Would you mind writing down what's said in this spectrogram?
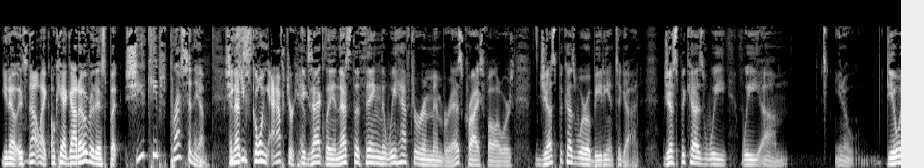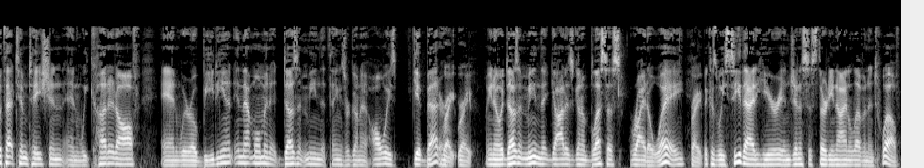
you know, it's not like okay, I got over this, but she keeps pressing him. She keeps going after him. Exactly. And that's the thing that we have to remember as Christ followers. Just because we're obedient to God, just because we, we, um, you know, deal with that temptation and we cut it off and we're obedient in that moment, it doesn't mean that things are going to always get better. Right, right. You know, it doesn't mean that God is going to bless us right away. Right. Because we see that here in Genesis 39, 11, and 12. It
